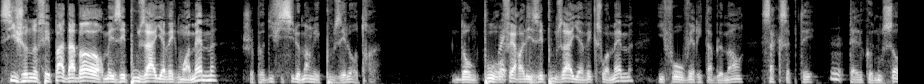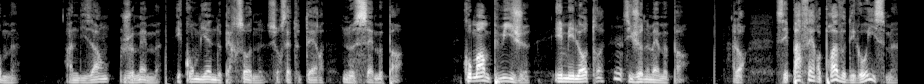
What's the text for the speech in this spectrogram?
si je ne fais pas d'abord mes épousailles avec moi-même, je peux difficilement épouser l'autre. Donc, pour Ouais. faire les épousailles avec soi-même, il faut véritablement s'accepter Mm. tel que nous sommes, en disant je m'aime. Et combien de personnes sur cette terre ne s'aiment pas? Comment puis-je aimer l'autre Mm. si je ne m'aime pas Alors, c'est pas faire preuve d'égoïsme.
